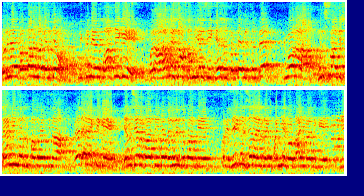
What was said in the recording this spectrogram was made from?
రెండు వేల పద్నాలుగులో గెలిచాం ఇక్కడ నేను పార్టీకి మరి ఆర్గనైజేషన్ శ్రమ చేసి కేసులు కొట్టేపిస్తుంటే ఇవాళ మున్సిపాలిటీ స్టాండింగ్ కౌన్సిల్ పదవి వచ్చిన వేరే వ్యక్తికి జనసేన పార్టీ తెలుగుదేశం పార్టీ మరి లీగల్ సెల్ ఆయన దగ్గర పనిచేసే ఒక న్యాయవాదికి ఈ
